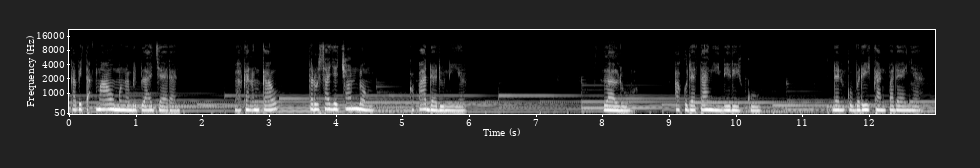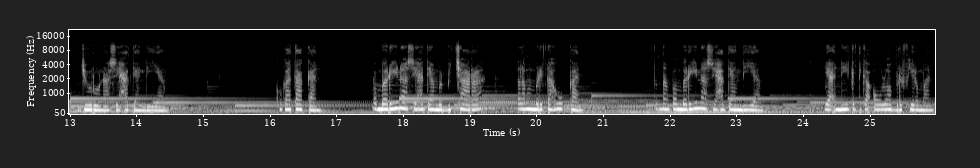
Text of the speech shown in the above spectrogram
tapi tak mau mengambil pelajaran. Bahkan engkau terus saja condong kepada dunia. Lalu aku datangi diriku dan kuberikan padanya juru nasihat yang diam. Kukatakan, pemberi nasihat yang berbicara telah memberitahukan tentang pemberi nasihat yang diam, yakni ketika Allah berfirman,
